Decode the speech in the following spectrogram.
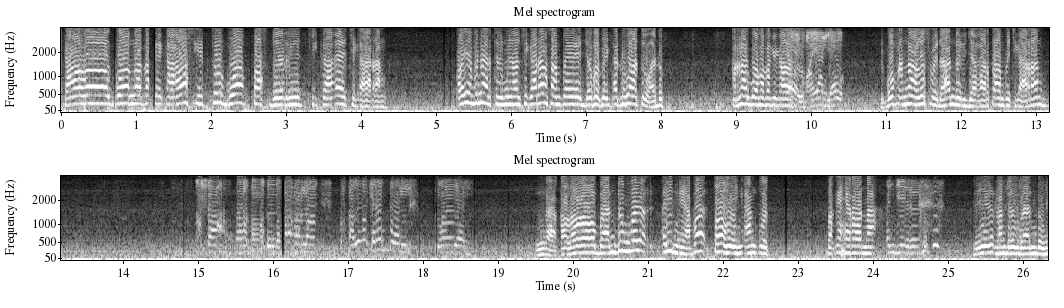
kalau gue nggak pakai kaos itu gue pas dari Cika eh Cikarang oh iya benar terminal Cikarang sampai Jababeka 2 tuh aduh pernah gue nggak pakai kaos Oh, lumayan jauh. gue pernah lu sepedaan dari Jakarta sampai Cikarang Masa eh, pernah pertama Cirebon lumayan. enggak kalau Bandung gue ini apa towing angkut pakai Herona Anjir. iya ngambil di Bandung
